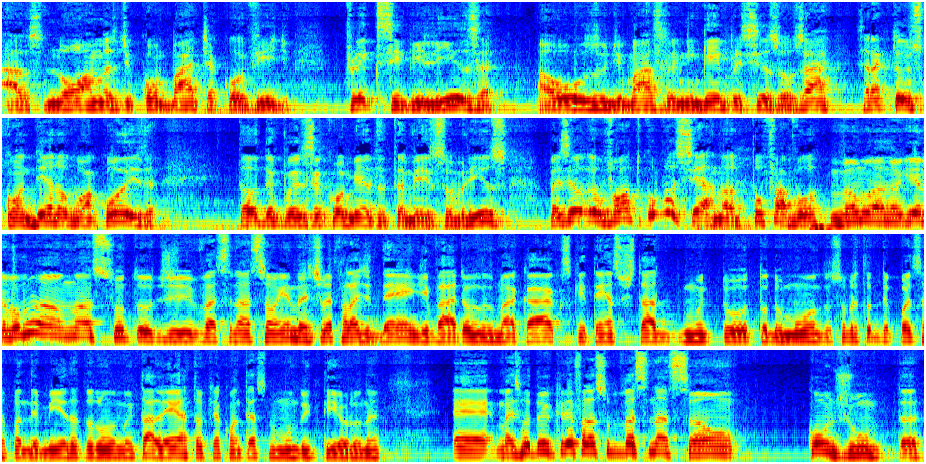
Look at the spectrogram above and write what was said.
as normas de combate à Covid flexibiliza ao uso de máscara, ninguém precisa usar? Será que estão escondendo alguma coisa? Então depois você comenta também sobre isso. Mas eu, eu volto com você, Arnaldo, por favor. Vamos lá, Nogueira. Vamos no, no assunto de vacinação ainda. A gente vai falar de dengue, varíola dos macacos, que tem assustado muito todo mundo, sobretudo depois dessa pandemia, está todo mundo muito alerta ao que acontece no mundo inteiro, né? É, mas, Rodrigo, eu queria falar sobre vacinação conjunta.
